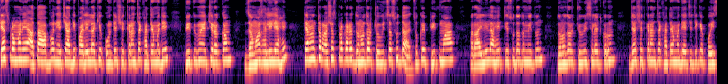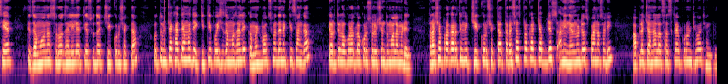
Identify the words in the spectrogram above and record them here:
त्याचप्रमाणे आता आपण याच्या आधी पाहिलेलं की कोणत्या शेतकऱ्यांच्या खात्यामध्ये पीक विम्याची रक्कम जमा झालेली आहे. त्यानंतर अशाच प्रकारे दोन हजार चोवीसचासुद्धा जो काही पीक विमा राहिलेला आहे ते सुद्धा तुम्ही इथून दोन हजार चोवीस सिलेक्ट करून ज्या शेतकऱ्यांच्या खात्यामध्ये याचे जे काही पैसे आहेत ते जमावण्यास सुरुवात झालेली आहे ते सुद्धा चेक करू शकता. व तुमच्या खात्यामध्ये किती पैसे जमा झाले कमेंट बॉक्समध्ये नक्की सांगा. त्यावरती लवकरात लवकर सोल्युशन तुम्हाला मिळेल. तर अशा प्रकारे तुम्ही चेक करू शकता. तर अशाच प्रकारचे अपडेट्स आणि नवीन व्हिडिओज पाहण्यासाठी आपल्या चॅनलला सबस्क्राईब करून ठेवा. थँक्यू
